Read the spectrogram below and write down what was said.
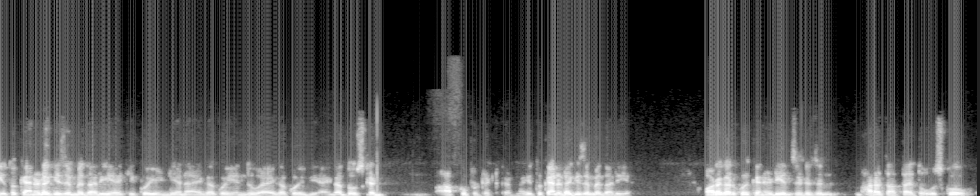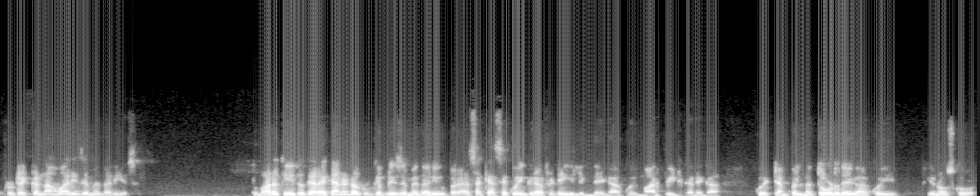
ये तो कनाडा की ज़िम्मेदारी है कि कोई इंडियन आएगा, कोई हिंदू आएगा, कोई भी आएगा तो उसका आपको प्रोटेक्ट करना ये तो कनाडा की ज़िम्मेदारी है। और अगर कोई कैनेडियन सिटीजन भारत आता है तो उसको प्रोटेक्ट करना हमारी ज़िम्मेदारी है सर तो भारत यही तो कह रहा है कनाडा को कि अपनी ज़िम्मेदारी ऊपर ऐसा कैसे कोई ग्राफिटी लिख देगा कोई मारपीट करेगा कोई टेंपल में तोड़ देगा कोई यू you नो know, उसको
